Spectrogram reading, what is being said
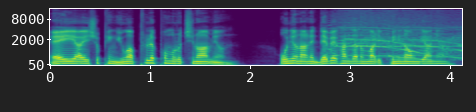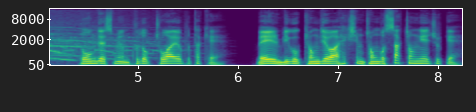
AI 쇼핑 융합 플랫폼으로 진화하면 5년 안에 4배 간다는 말이 괜히 나온 게 아니야. 도움됐으면 구독, 좋아요 부탁해. 매일 미국 경제와 핵심 정보 싹 정리해줄게.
